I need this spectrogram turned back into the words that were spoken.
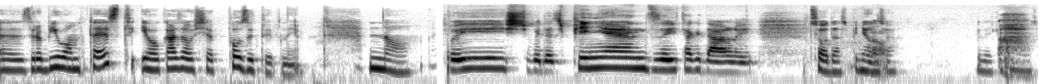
Y, Zrobiłam test i okazał się pozytywny. No, Wyjść, wydać pieniędzy i tak dalej. co dasz pieniądze? Wydać pieniądze.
